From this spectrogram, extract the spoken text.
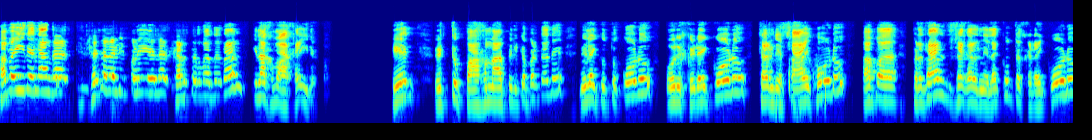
அப்ப இதை நாங்க திசைகள் அடிப்படையில கருத்துவதுதான் இலகுவாக இருக்கும். ஏன்? எட்டு பாகமா பிரிக்கப்பட்டது. நிலைக்குத்துக்கோடு ஒரு கிடைக்கோடு தன்னுடைய சாய்கோடு அப்ப பிரதான திசைகள் நிலைக்குத்து கிடைக்கோடு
